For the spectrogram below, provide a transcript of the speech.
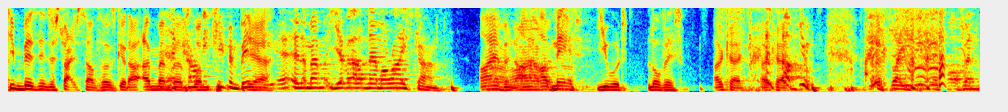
Keep busy and distract yourself is always good. I, I remember. Yeah, can't be keeping busy. Yeah. And I remember, you ever had an MRI scan? I haven't. No, I, I I've haven't. Mate, you would love it. Okay. Okay. it's like being in a coffin.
